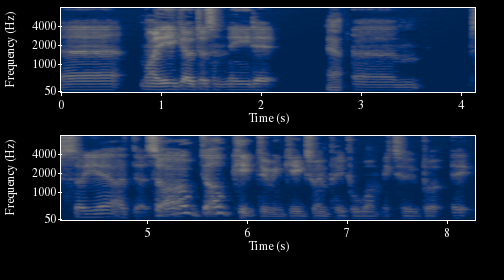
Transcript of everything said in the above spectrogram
Uh, my ego doesn't need it. Yeah. Um, so yeah, I, so I'll, I'll keep doing gigs when people want me to, but it,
